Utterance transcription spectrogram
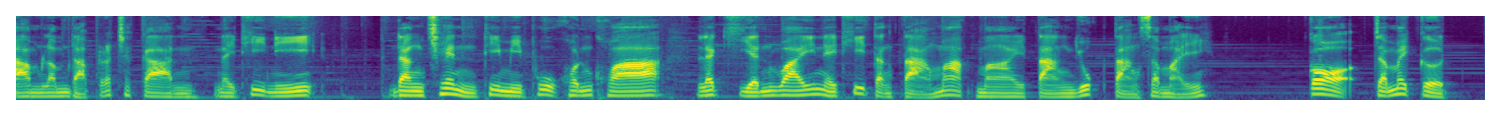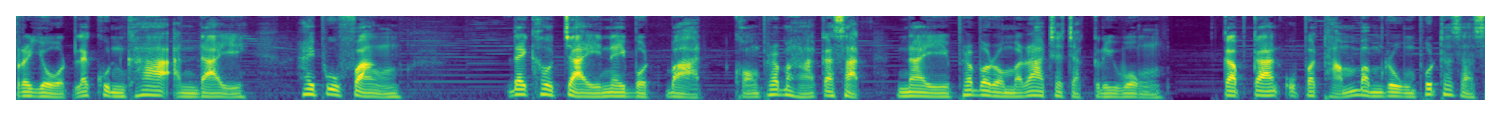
ตามลำดับรัชกาลในที่นี้ ดังเช่นที่มีผู้ค้นคว้าและเขียนไว้ในที่ต่างๆ มากมายต่างยุคต่างสมัย ก็จะไม่เกิดประโยชน์และคุณค่าอันใด ให้ผู้ฟังได้เข้าใจในบทบาทของพระมหากษัตริย์ ในพระบรมราชจักรีวงศ์กับการอุปถัมภ์บำรุงพุทธศาส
